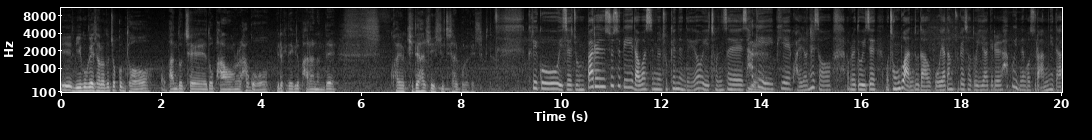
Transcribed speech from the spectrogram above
이 미국에서라도 조금 더 반도체도 방어를 하고 이렇게 되기를 바라는데 과연 기대할 수 있을지 잘 모르겠습니다. 그리고 이제 좀 빠른 수습이 나왔으면 좋겠는데요. 이 전세 사기 네. 피해 관련해서 아무래도 이제 뭐 정부 안도 나오고 야당 쪽에서도 이야기를 하고 있는 것으로 압니다.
